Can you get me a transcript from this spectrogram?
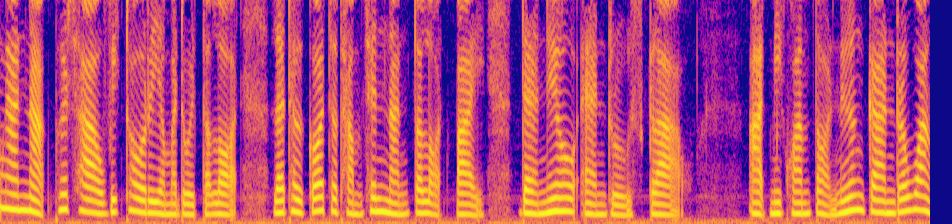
ำงานหนักเพื่อชาววิกตอเรียมาโดยตลอด และเธอก็จะทำเช่นนั้นตลอดไปแดเนียลแอนดรูสกล่าว อาจมีความต่อเนื่องกันระหว่าง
